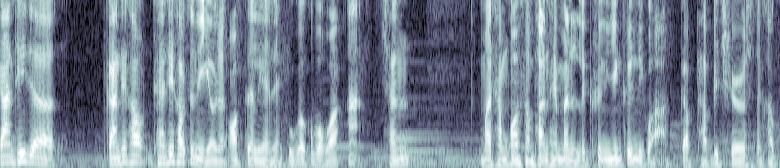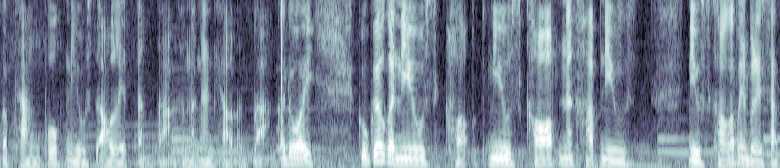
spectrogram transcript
การที่จะการที่เขาแทนที่เขาจะหนีออกจากออสเตรเลียเนี่ย Google ก็บอกว่าอะฉันมาทำความสัมพันธ์ให้มันลึกซึ้งยิ่งขึ้นดีกว่ากับ publishers นะครับ กับทางพวก news outlet ต่างๆสำนักงานข่าวต่างๆ ก็โดย Google กับ News News Corp นะครับ News News Corp ก็เป็นบริษัท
